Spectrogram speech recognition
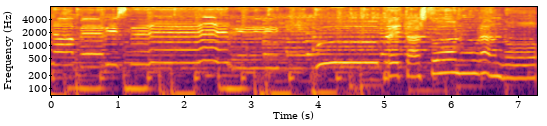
ένα περιστέρι που πέτα στον ουρανό.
